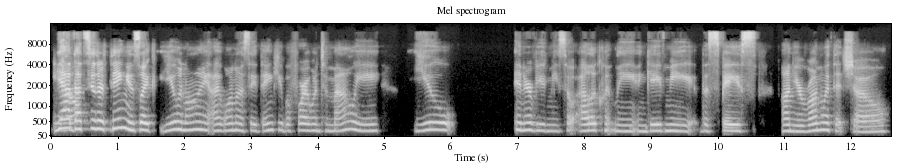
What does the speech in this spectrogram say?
yeah, know, that's the other thing is like you and I, I want to say thank you before I went to Maui. You interviewed me so eloquently and gave me the space on your Run With It show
